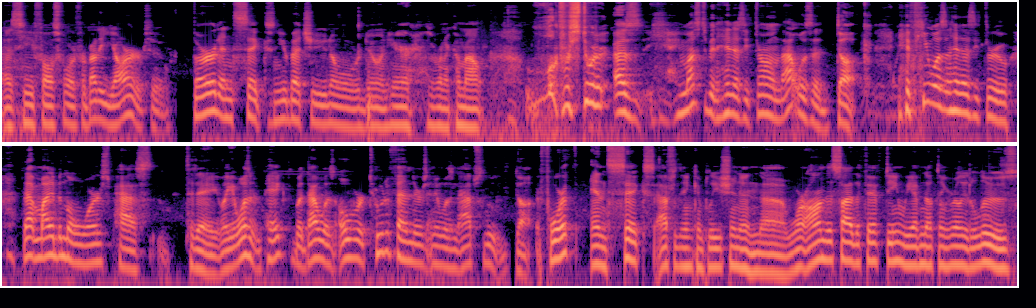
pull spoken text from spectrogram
as he falls forward for about a yard or two. Third and six, and you bet you you know what we're doing here. As we're gonna come out. Look for Stewart as he must have been hit as he thrown. That was a duck. If he wasn't hit as he threw, that might have been the worst pass today. Like it wasn't picked, but that was over two defenders, and it was an absolute duck. Fourth and six after the incompletion, and uh, we're on this side of the 15. We have nothing really to lose.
